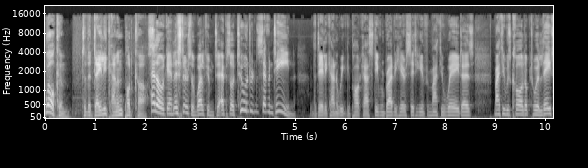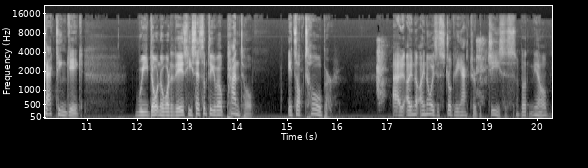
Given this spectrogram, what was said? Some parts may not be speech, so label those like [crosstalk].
Welcome to the Daily Cannon Podcast. Hello again, listeners, and welcome to episode 217 of the Daily Cannon Weekly Podcast. Stephen Bradley here, sitting in for Matthew Wade as Matthew was called up to a late acting gig. We don't know what it is. He said something about Panto. It's October. I, I know I know he's a struggling actor, but Jesus, but you know,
